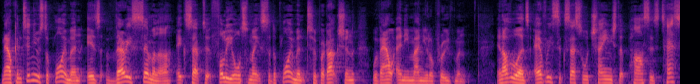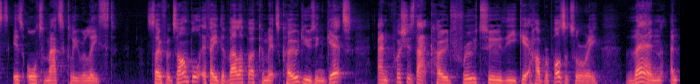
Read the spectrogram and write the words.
Now, continuous deployment is very similar, except it fully automates the deployment to production without any manual improvement. In other words, every successful change that passes tests is automatically released. So, for example, if a developer commits code using Git and pushes that code through to the GitHub repository, then an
